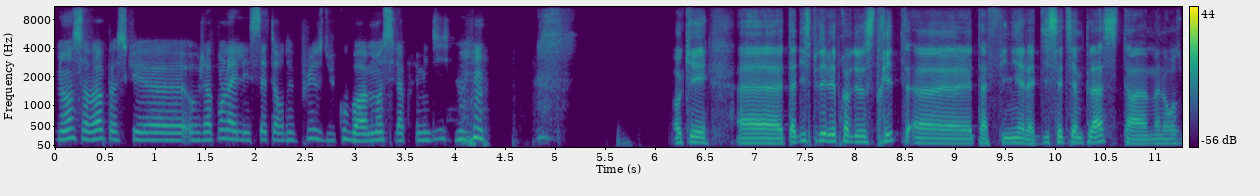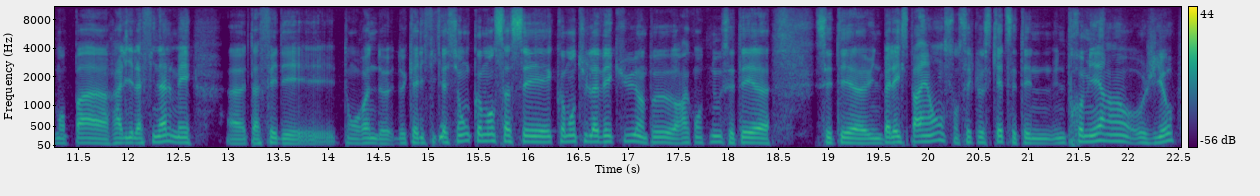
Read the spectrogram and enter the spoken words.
Non, ça va parce que euh, au Japon là, il est 7 heures de plus, du coup bah moi c'est l'après-midi. Ok, euh, tu disputé l'épreuve de street, euh, tu as fini à la 17e place, tu n'as malheureusement pas rallié la finale, mais euh, tu fait des, ton run de, qualification. Comment, ça comment tu l'as vécu un peu? Raconte-nous, c'était euh, c'était une belle expérience. On sait que le skate, c'était une, première hein, au JO.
